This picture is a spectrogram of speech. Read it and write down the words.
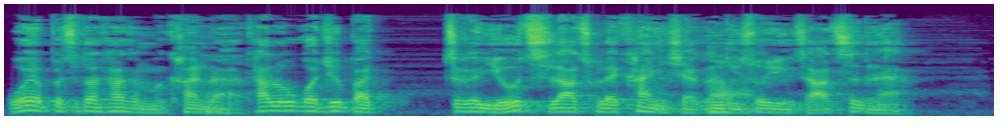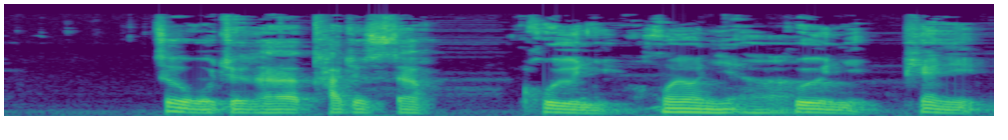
我也不知道他怎么看的，他如果就把这个油尺拉出来看一下，跟你说有杂质呢，这个我觉得他他就是在忽悠你，忽悠你啊？忽悠你，骗你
